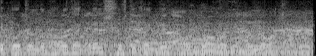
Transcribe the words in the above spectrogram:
এই পর্যন্ত ভালো থাকবেন, সুস্থ থাকবেন। আমার দোয়া করবেন। ধন্যবাদ সকলকে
